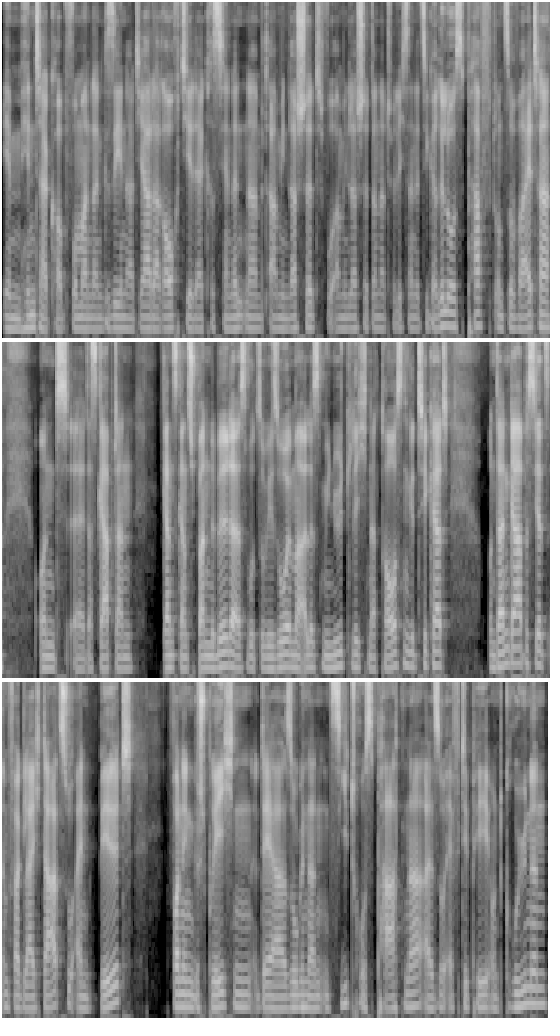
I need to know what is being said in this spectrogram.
im Hinterkopf, wo man dann gesehen hat, ja, da raucht hier der Christian Lindner mit Armin Laschet, wo Armin Laschet dann natürlich seine Zigarillos pafft und so weiter. Und äh, das gab dann ganz, ganz spannende Bilder. Es wurde sowieso immer alles minütlich nach draußen getickert. Und dann gab es jetzt im Vergleich dazu ein Bild von den Gesprächen der sogenannten Citrus-Partner, also FDP und Grünen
